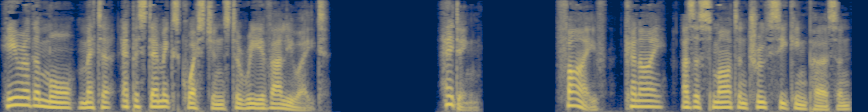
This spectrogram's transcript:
Here are the more meta epistemics questions to re-evaluate. Heading 5. Can I, as a smart and truth seeking person,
